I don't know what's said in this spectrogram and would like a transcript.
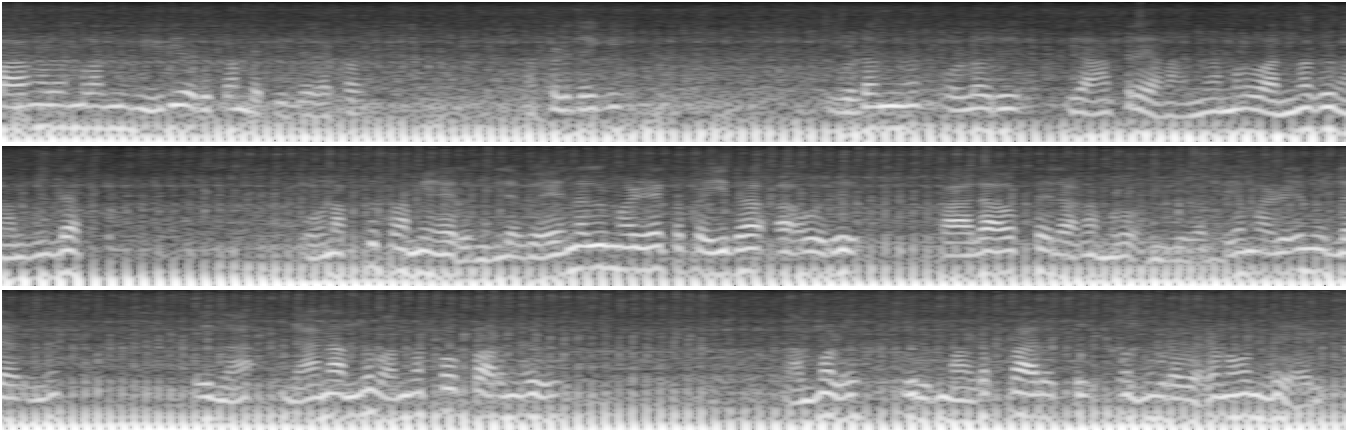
ഭാഗങ്ങൾ നമ്മളന്ന് വീഡിയോ എടുക്കാൻ പറ്റില്ല കേട്ടോ അപ്പോഴത്തേക്ക് ഇവിടെ നിന്ന് ഉള്ളൊരു യാത്രയാണ്. അന്ന് നമ്മൾ വന്നത് നല്ല ഉണക്ക് സമയമായിരുന്നു. ഇല്ല വേനൽ മഴയൊക്കെ പെയ്ത ആ ഒരു കാലാവസ്ഥയിലാണ് നമ്മൾ വന്നത്. വലിയ മഴയൊന്നും ഇല്ലായിരുന്നു. ഞാൻ അന്ന് വന്നപ്പോൾ പറഞ്ഞത് നമ്മൾ ഒരു മഴക്കാലത്ത് ഒന്നിവിടെ വരണമെന്ന് വിചാരിച്ചു.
